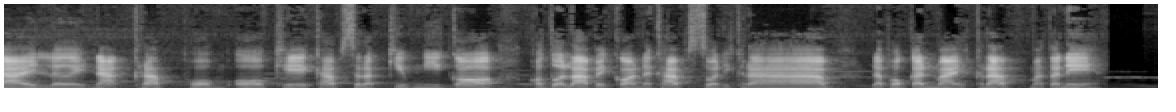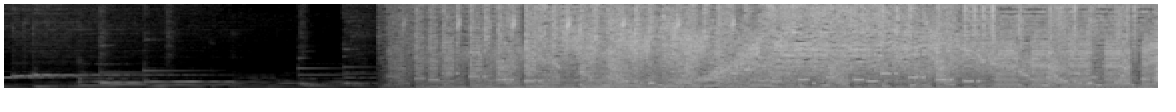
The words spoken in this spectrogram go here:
ได้เลยนะครับ ผมโอเคครับสำหรับคลิปนี้ก็ขอตัวลาไปก่อนนะครับ สวัสดีครับ แล้วพบกันใหม่ครับมาตาเน ちょっと待って。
